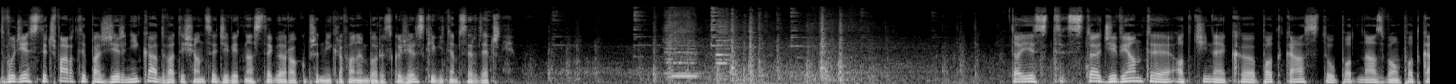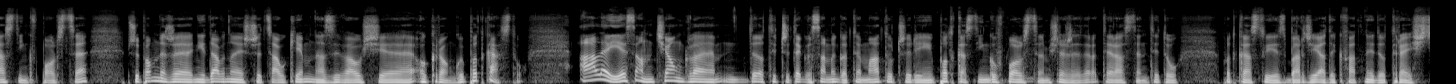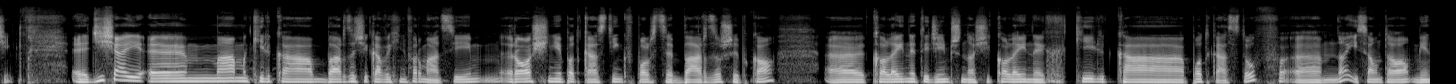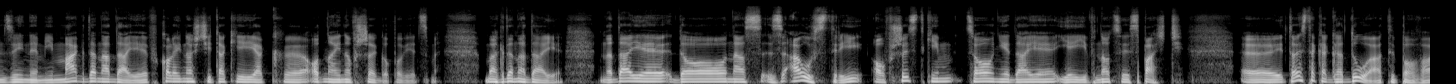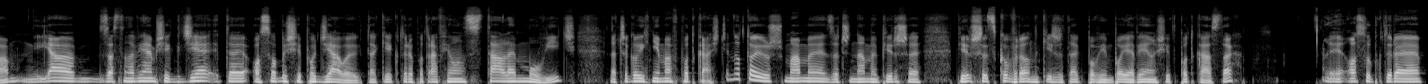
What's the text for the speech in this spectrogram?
24 października 2019 roku przed mikrofonem Borys Kozielski. Witam serdecznie. To jest 109 odcinek podcastu pod nazwą Podcasting w Polsce. Przypomnę, że niedawno jeszcze całkiem nazywał się Okrągły Podcastu, ale jest on ciągle, dotyczy tego samego tematu, czyli podcastingu w Polsce. Myślę, że teraz ten tytuł podcastu jest bardziej adekwatny do treści. E, dzisiaj e, mam kilka bardzo ciekawych informacji. Rośnie podcasting w Polsce bardzo szybko. E, kolejny tydzień przynosi kolejnych kilka podcastów. E, no i są to innymi Magda Nadaje w kolejności takiej jak e, od najnowszego powiedzmy. Magda Nadaje. Nadaje do nas z Austrii o wszystkim, co nie daje jej w nocy spaść. To jest taka gaduła typowa. Ja zastanawiałem się, gdzie te osoby się podziały, takie, które potrafią stale mówić, dlaczego ich nie ma w podcaście. No to już mamy, zaczynamy pierwsze, pierwsze skowronki, że tak powiem, pojawiają się w podcastach osób, które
